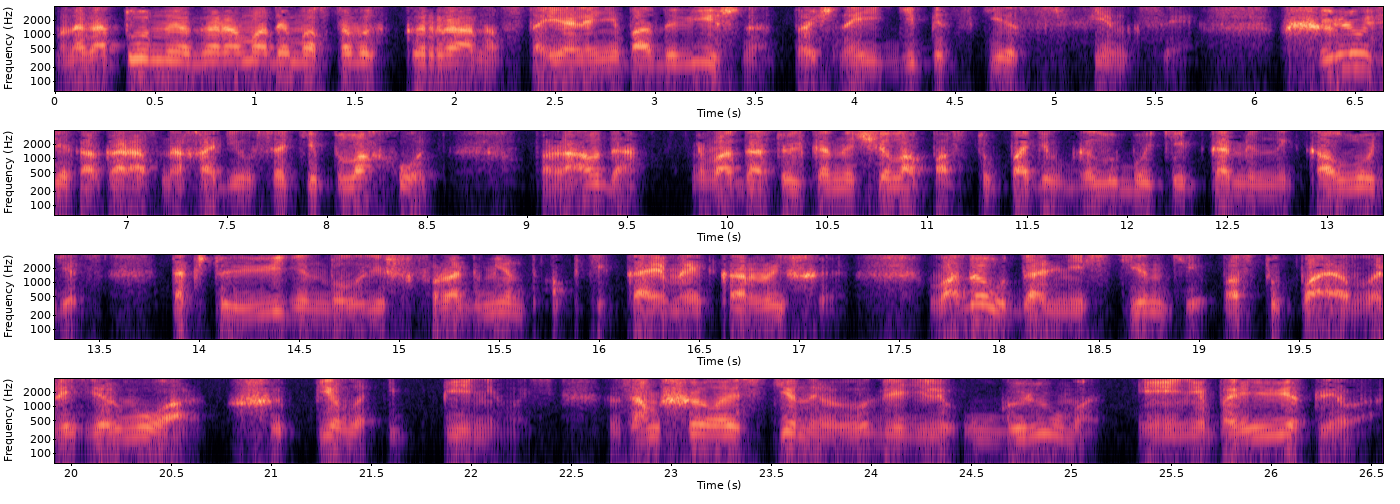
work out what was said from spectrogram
Многотонные громады мостовых кранов стояли неподвижно, точно египетские сфинксы. В шлюзе как раз находился теплоход. Правда, вода только начала поступать в глубокий каменный колодец, так что виден был лишь фрагмент обтекаемой крыши. Вода у дальней стенки, поступая в резервуар, шипела и пенилась. Замшелые стены выглядели угрюмо и неприветливо.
